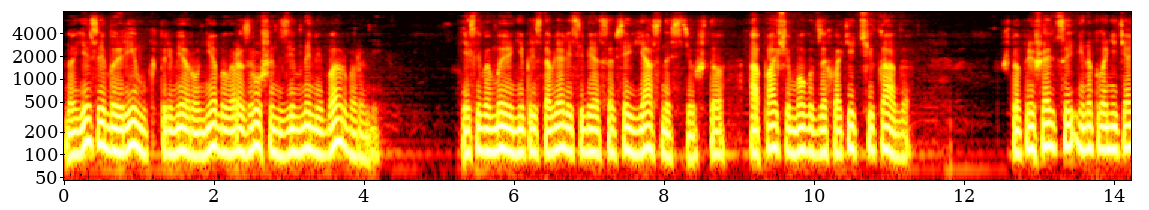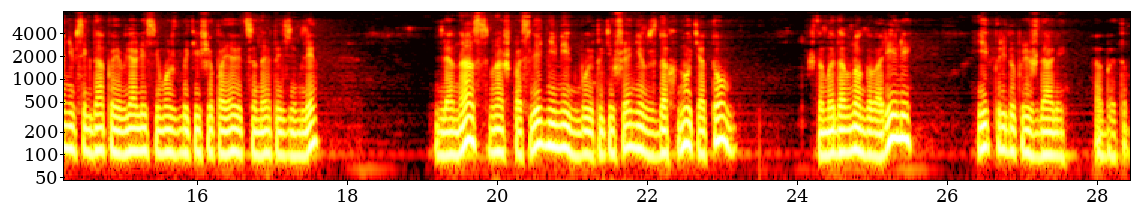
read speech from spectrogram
но если бы Рим, к примеру, не был разрушен земными варварами, если бы мы не представляли себе со всей ясностью, что апачи могут захватить Чикаго, что пришельцы-инопланетяне всегда появлялись и, может быть, еще появятся на этой земле, для нас в наш последний миг будет утешение вздохнуть о том, что мы давно говорили и предупреждали об этом.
